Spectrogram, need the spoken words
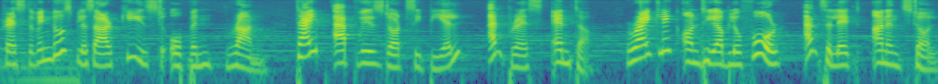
Press the Windows plus R keys to open Run. Type appwiz.cpl and press Enter. Right click on Diablo 4 and select Uninstall.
